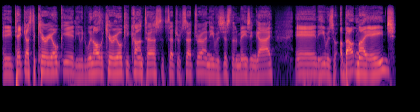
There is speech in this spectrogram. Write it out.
and he'd take us to karaoke, and he would win all the karaoke contests, et cetera, et cetera. And he was just an amazing guy, and he was about my age,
